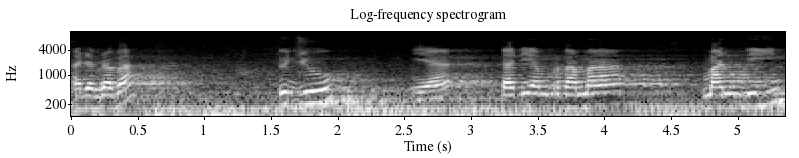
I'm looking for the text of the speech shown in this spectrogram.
Ada berapa? Tujuh. Ya. Tadi yang pertama mandi,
